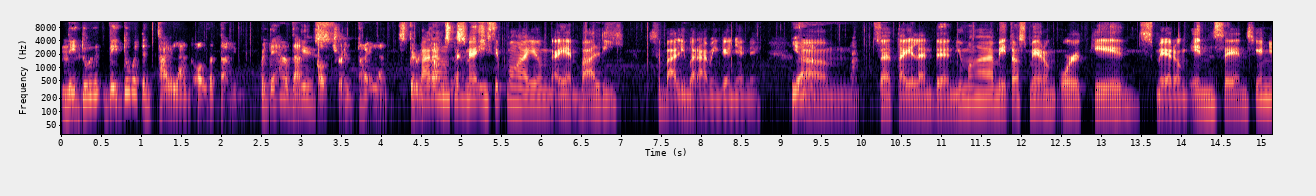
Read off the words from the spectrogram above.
They do it they do it in Thailand all the time where they have that Yes. culture in Thailand spirit Parang houses. pag naisip mo nga yung ayan, Bali, sa Bali maraming ganyan eh. Yeah. Um, sa Thailand din, yung mga may tapos merong orchids, merong incense, yun,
